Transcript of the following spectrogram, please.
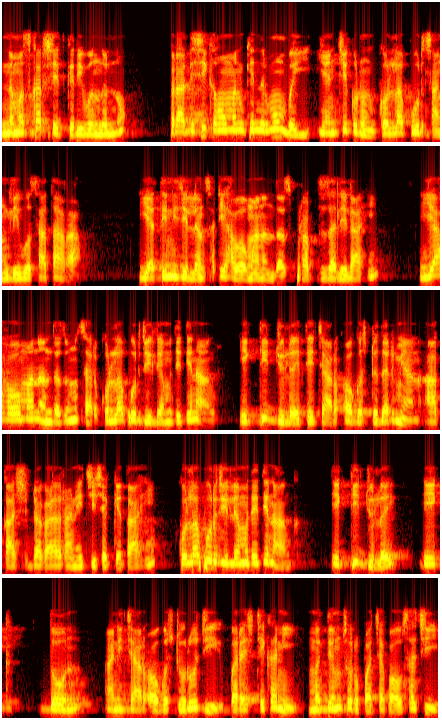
नमस्कार शेतकरी बंधूंनो. प्रादेशिक हवामान केंद्र मुंबई यांच्याकडून कोल्हापूर सांगली व सातारा या तिन्ही जिल्ह्यांसाठी हवामान अंदाज प्राप्त झालेला आहे. या हवामान अंदाजानुसार कोल्हापूर जिल्ह्यामध्ये दिनांक एकतीस जुलै ते चार ऑगस्ट दरम्यान आकाश ढगाळ राहण्याची शक्यता आहे. कोल्हापूर जिल्ह्यामध्ये दिनांक एकतीस जुलै एक दोन आणि चार ऑगस्ट रोजी बऱ्याच ठिकाणी मध्यम स्वरूपाच्या पावसाची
